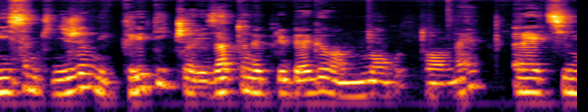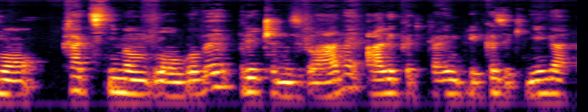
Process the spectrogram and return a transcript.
Nisam književni kritičar i zato ne pribegavam mnogo tome. Recimo, kad snimam vlogove, pričam iz glave, ali kad pravim prikaze knjiga,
